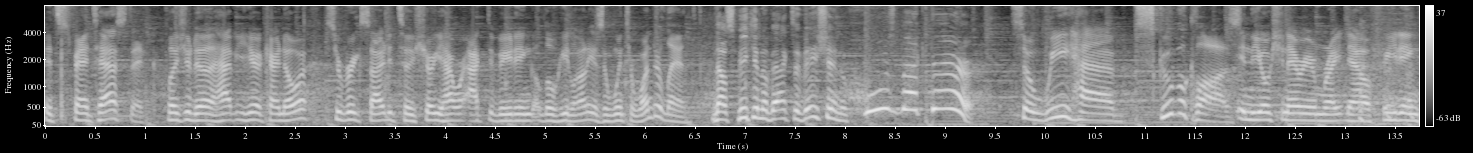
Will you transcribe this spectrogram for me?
It's fantastic. Pleasure to have you here at Kainoa. Super excited to show you how we're activating Alohilani as a winter wonderland. Now, speaking of activation, who's back there? So we have Scuba Claus in the oceanarium right now, feeding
